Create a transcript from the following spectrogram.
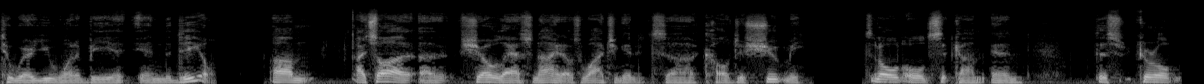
to where you want to be in the deal. Um, I saw a, a, show last night. I was watching it. It's uh, called Just Shoot Me. It's an old, old sitcom. And this girl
